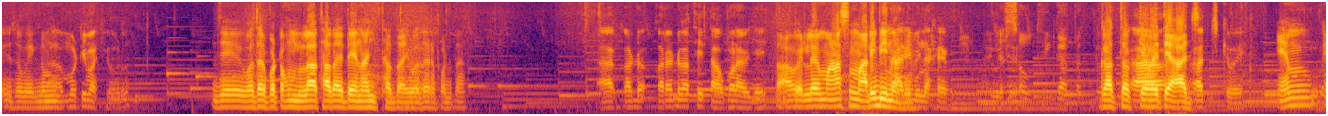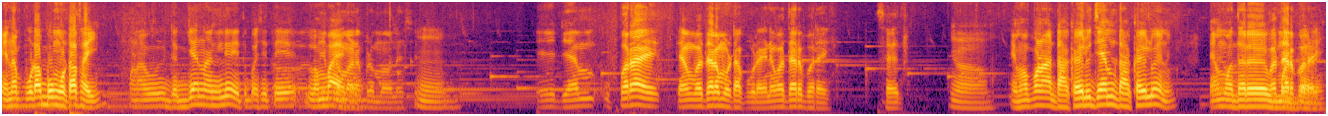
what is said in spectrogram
એ એકદમ મોટી માખી જે વધારે પડતા હુમલા થતા હોય તેના જ થતા હોય વધારે પડતા. આ કરડવાથી તાવ પણ આવી જાય. તાવ એટલે માણસ મારી બી નાખે. બી નાખે. સૌથી ઘાતક કહેવાય તે આજ. આ જ કહેવાય. એમ એના પૂડા બહુ મોટા થાય પણ જગ્યા નાની લે તો પછી તે લંબાય પ્રમાણે છે. એ જેમ ઉપર આવે તેમ વધારે મોટા પૂડાય ને વધારે ભરાય સાહેબ. એમાં પણ આ ઢાંકાયેલું જેમ ઢાંકાયેલું હોય ને તેમ વધારે વધારે ભરાય.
